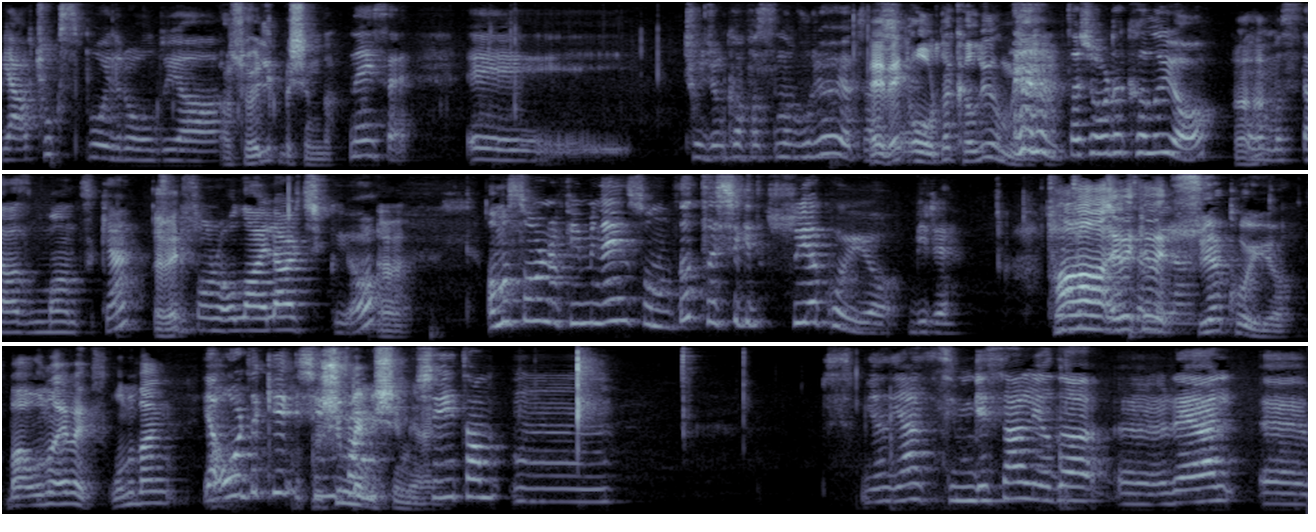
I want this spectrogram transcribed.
ya çok spoiler oldu ya. Ha, söyledik başında. Neyse. E, çocuğun kafasına vuruyor ya taşı. Evet orada kalıyor mu? yani? Taş orada kalıyor Aha. olması lazım mantıken. Çünkü Evet. sonra olaylar çıkıyor. Evet. Ama sonra filmin en sonunda taşı gidip suya koyuyor biri. ha Çocuk evet evet muhtemelen. suya koyuyor. Ba onu evet onu ben Ya oradaki şeyi tam, Düşünmemişim yani. şeyi tam hmm, ya- yani simgesel ya da e, real e,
